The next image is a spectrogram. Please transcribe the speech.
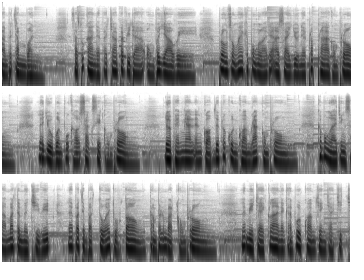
านประจำวันสาธุการแด่พระเจ้าพระบิดาองค์พระยาเว พระองค์ทรงให้ข้าพงหลายได้อาศัยอยู่ในพระพลาของพระองค์ และอยู่บนภูเขาศักดิ์สิทธิ์ของพระองค์ โดยแผนงานอันกอบด้วยพระคุณความรักของพระองค์ ข้าพงหลายจึงสามารถดำเนินชีวิต และปฏิบัติตัวให้ถูกต้องตามพระดำรัสของพระองค์ และมีใจกล้าในการพูดความจริงจากจิตใจ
